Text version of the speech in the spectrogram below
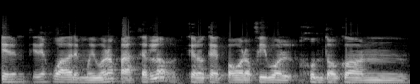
Tienen, tienen jugadores muy buenos para hacerlo. Creo que Power of Evil junto con.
